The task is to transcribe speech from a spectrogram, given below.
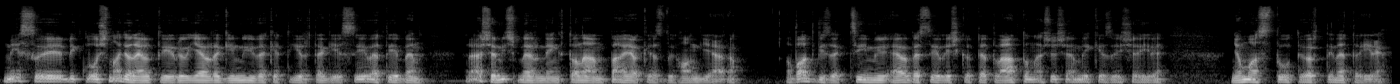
Mésző Miklós nagyon eltérő jellegű műveket írt egész életében, rá sem ismernénk talán pályakezdő hangjára. A Vadvizek című elbeszéléskötet látomásos emlékezéseire, nyomasztó történeteire.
